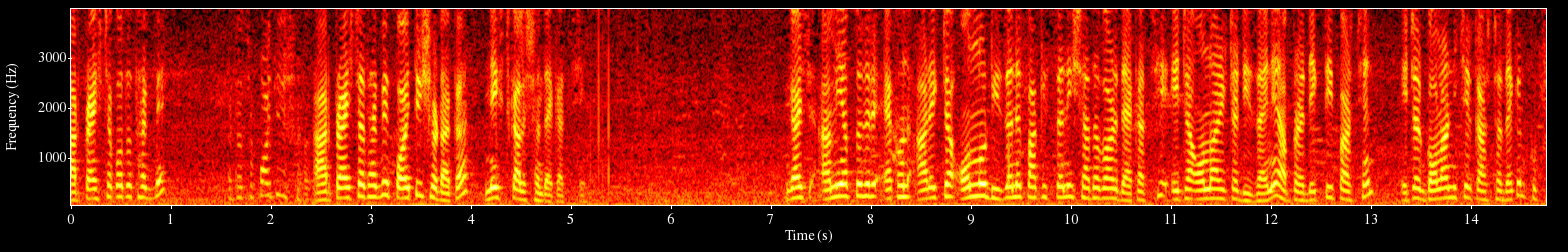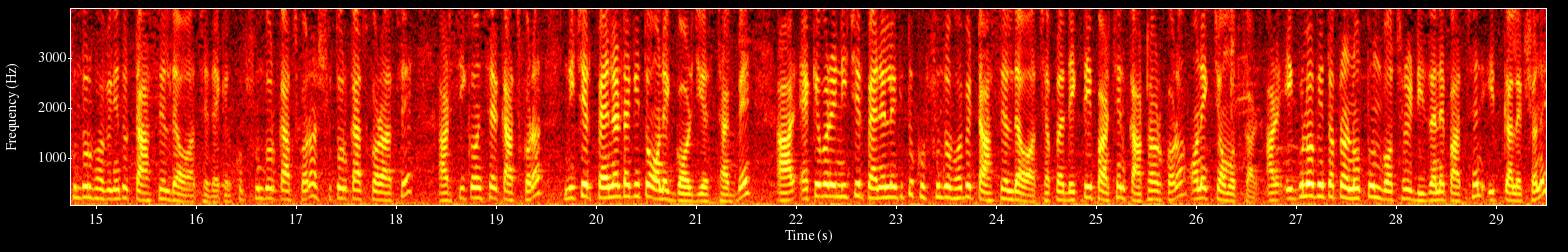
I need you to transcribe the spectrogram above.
আর প্রাইসটা কত থাকবে? আর প্রাইসটা থাকবে পঁয়ত্রিশশো টাকা। নেক্সট কালেকশন দেখাচ্ছি। গাইস আমি আপনাদের এখন আরেকটা অন্য ডিজাইনে পাকিস্তানি সাদাবার দেখাচ্ছি। এটা অন্য আরেকটা ডিজাইনে আপনারা দেখতেই পাচ্ছেন। এটার গলার নিচের কাজটা দেখেন, খুব সুন্দরভাবে কিন্তু টাসেল দেওয়া আছে দেখেন। খুব সুন্দর কাজ করা, সুতোর কাজ করা আছে আর সিকোয়েন্সের কাজ করা। নিচের প্যানেলটা কিন্তু অনেক গর্জিয়াস থাকবে। আর একেবারে নিচের প্যানেলে কিন্তু খুব সুন্দরভাবে টাসেল দেওয়া আছে। আপনারা দেখতেই পাচ্ছেন, কাটার করা অনেক চমৎকার। আর এগুলো কিন্তু আপনারা নতুন বছরের ডিজাইনে পাচ্ছেন ঈদ কালেকশনে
